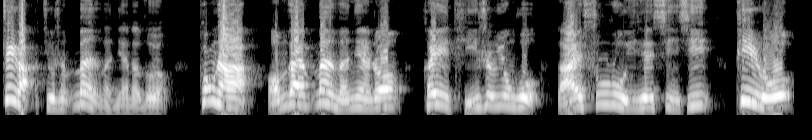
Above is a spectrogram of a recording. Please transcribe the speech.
这个就是 main 文件的作用。通常啊，我们在 main 文件中可以提示用户来输入一些信息。譬如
